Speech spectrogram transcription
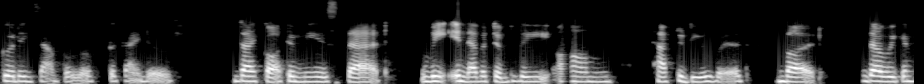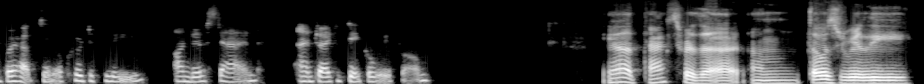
good example of the kind of dichotomies that we inevitably um, have to deal with but that we can perhaps you know critically understand and try to take away from Yeah, thanks for that. Um, that was really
